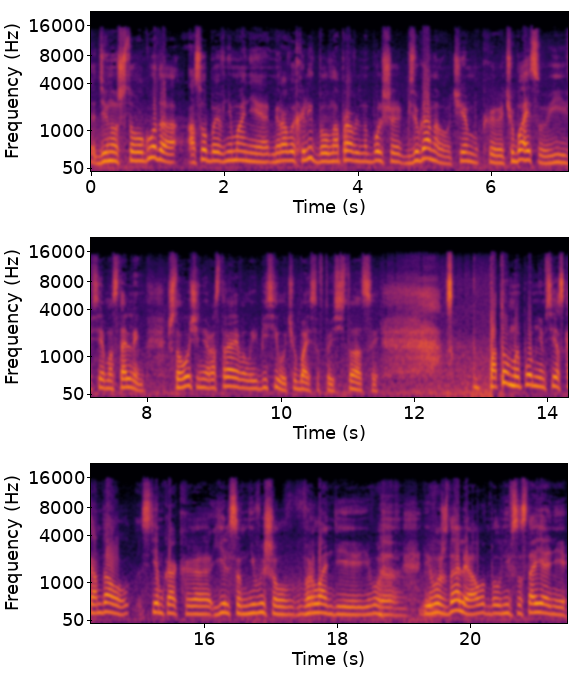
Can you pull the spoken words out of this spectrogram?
96 -го года особое внимание мировых элит было направлено больше к Зюганову, чем к Чубайсу и всем остальным, что очень расстраивало и бесило Чубайса в той ситуации. Потом мы помним все скандал с тем, как э, Ельцин не вышел в Ирландии, его, да, его да. ждали, а он был не в состоянии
